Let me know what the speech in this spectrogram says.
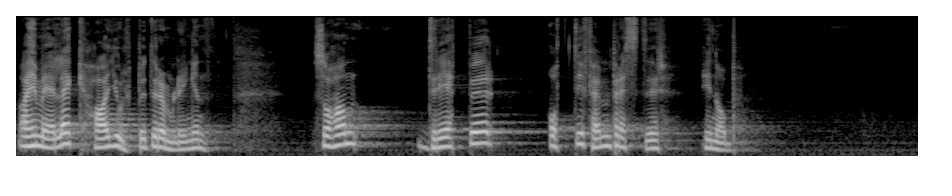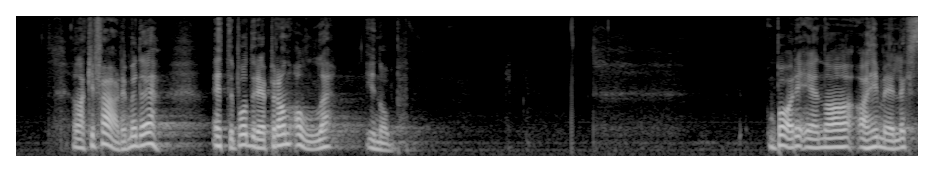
Ahimelek har hjulpet rømlingen. Så han dreper 85 prester i Nob. Han er ikke ferdig med det. Etterpå dreper han alle i Nob. Bare en av Ahimeleks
